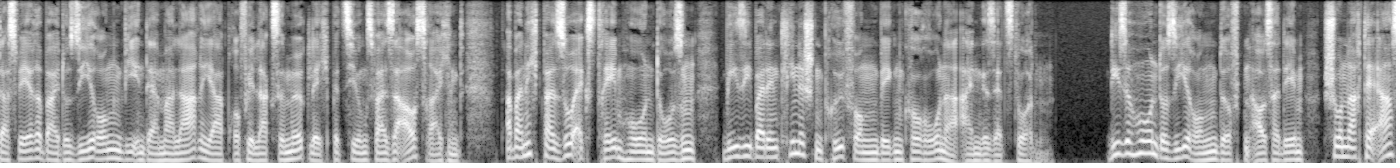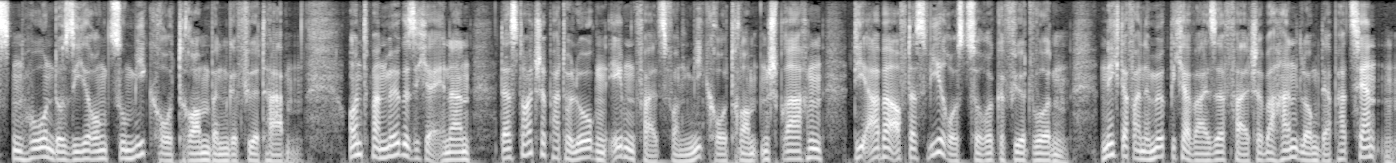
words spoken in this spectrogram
das wäre bei Dosierungen wie in der Malaria-Prophylaxe möglich bzw. ausreichend, aber nicht bei so extrem hohen Dosen, wie sie bei den klinischen Prüfungen wegen Corona eingesetzt wurden. Diese hohen Dosierungen dürften außerdem schon nach der ersten hohen Dosierung zu Mikrothromben geführt haben. Und man möge sich erinnern, dass deutsche Pathologen ebenfalls von Mikrothromben sprachen, die aber auf das Virus zurückgeführt wurden, nicht auf eine möglicherweise falsche Behandlung der Patienten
